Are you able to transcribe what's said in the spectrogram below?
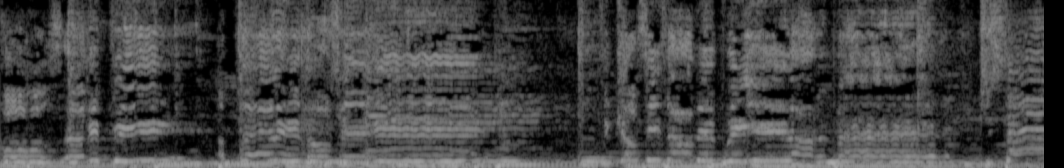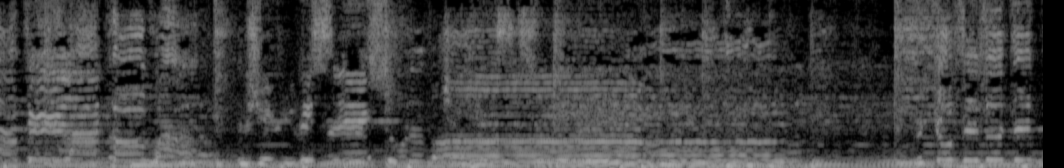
pause, un répit après les dangers. C'est comme si j'avais pris la glissé sous le vent. C'est comme si je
